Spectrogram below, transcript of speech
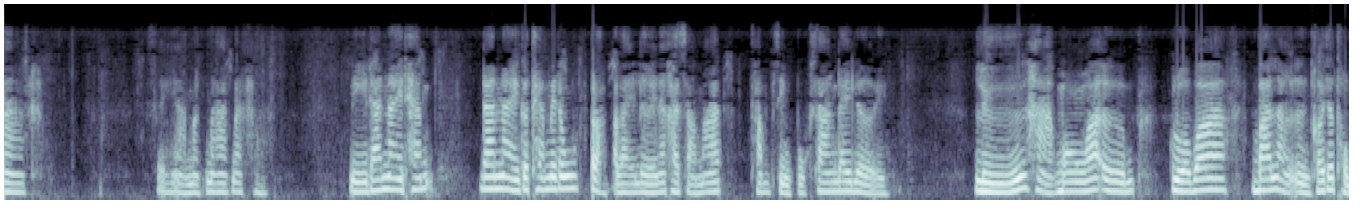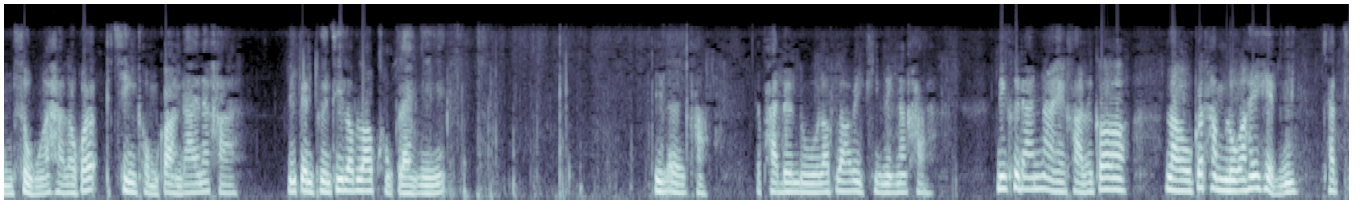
มาก ๆ สวยงามมาก ๆนะคะ นี่ด้านในแทบด้านในก็แทบไม่ต้องปรับอะไรเลยนะคะ สามารถทำสิ่งปลูกสร้างได้เลย หรือหากมองว่าเออกลัวว่าบ้านหลังอื่นเขาจะถมสูงอะค่ะ เราก็ชิงถมก่อนได้นะคะ นี่เป็นพื้นที่รอบๆของแปลงนี้ นี่เลยค่ะ จะพาเดินดูรอบๆอีกทีนึงนะคะ นี่คือด้านในค่ะ แล้วก็เราก็ทำรั้วให้เห็นชัดเจ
